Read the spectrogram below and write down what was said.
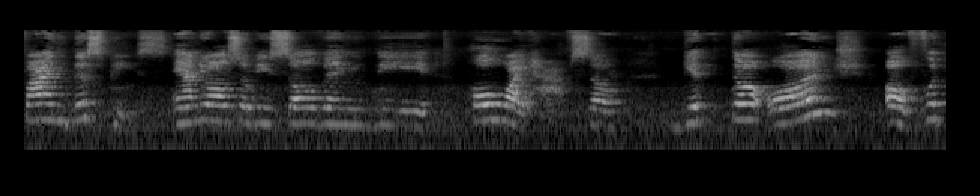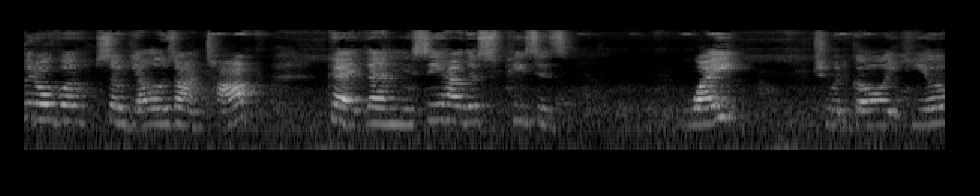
find this piece, and you'll also be solving the whole white half. So get the orange, oh, flip it over so yellow's on top. Okay, then you see how this piece is white, which would go right here,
